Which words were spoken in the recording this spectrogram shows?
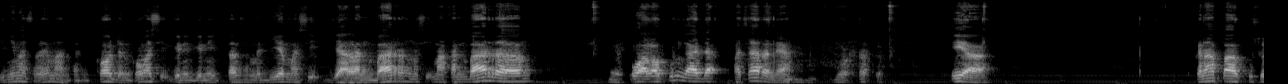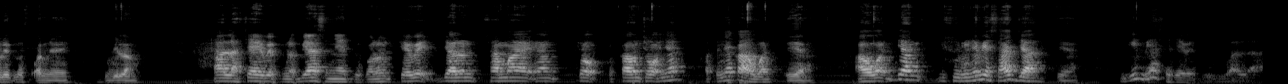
ini masalahnya mantan kau dan kau masih genit-genitan sama dia masih jalan bareng masih makan bareng Iya. walaupun nggak ada pacaran ya Hmm. Iya kenapa aku sulit move on ya aku bilang Alah cewek pula biasanya itu. Kalau cewek jalan sama yang cowok kawan cowoknya katanya kawan. iya Awak yang disuruhnya biasa aja. Iya. Mungkin biasa cewek tuh. Walah.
